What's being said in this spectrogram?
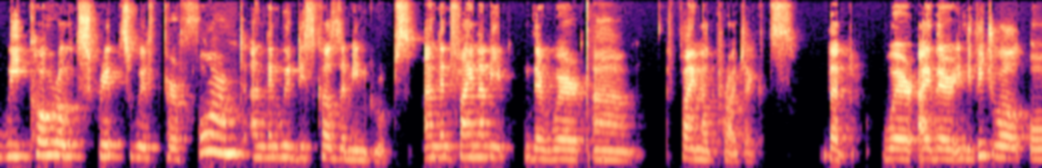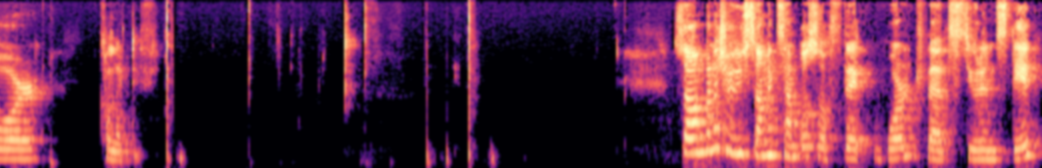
we co-wrote scripts we've performed and then we discussed them in groups. And then finally, there were um, final projects that were either individual or collective. So I'm gonna show you some examples of the work that students did.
